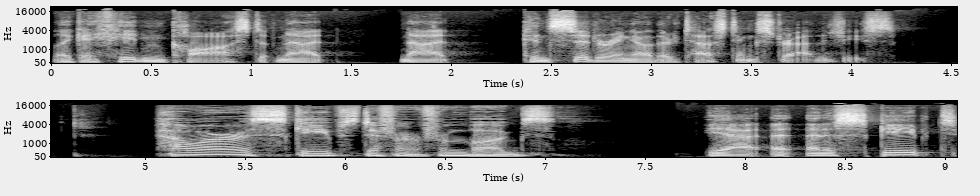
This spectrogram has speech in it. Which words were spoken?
like a hidden cost of not not considering other testing strategies. How are escapes different from bugs? Yeah, an escaped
